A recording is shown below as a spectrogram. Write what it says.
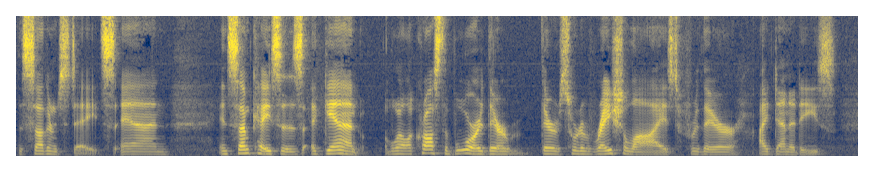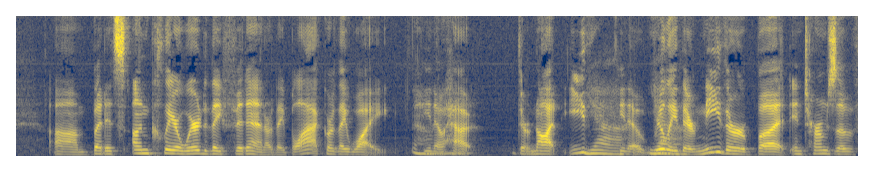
the southern states. And in some cases, again, well, across the board, they're, they're sort of racialized for their identities. Um, but it's unclear where do they fit in? Are they black or are they white? You know, how they're not either, Yeah, you know, really yeah. they're neither, but in terms of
